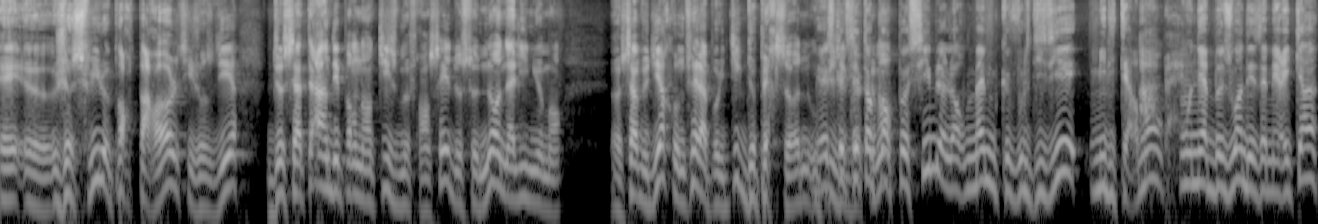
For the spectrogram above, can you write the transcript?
Et euh, je suis le porte-parole, si j'ose dire, de cet indépendantisme français, de ce non-alignement. Euh, ça veut dire qu'on ne fait la politique de personne. Est-ce que c'est encore possible, alors même que vous le disiez, militairement, ah, ben. on a besoin des Américains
